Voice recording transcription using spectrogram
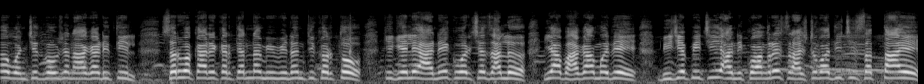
वंचित बहुजन आघाडीतील सर्व कार्यकर्त्यांना मी विनंती करतो की गेले अनेक वर्ष झालं या भागामध्ये बी जे पीची आणि काँग्रेस राष्ट्रवादीची सत्ता आहे.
